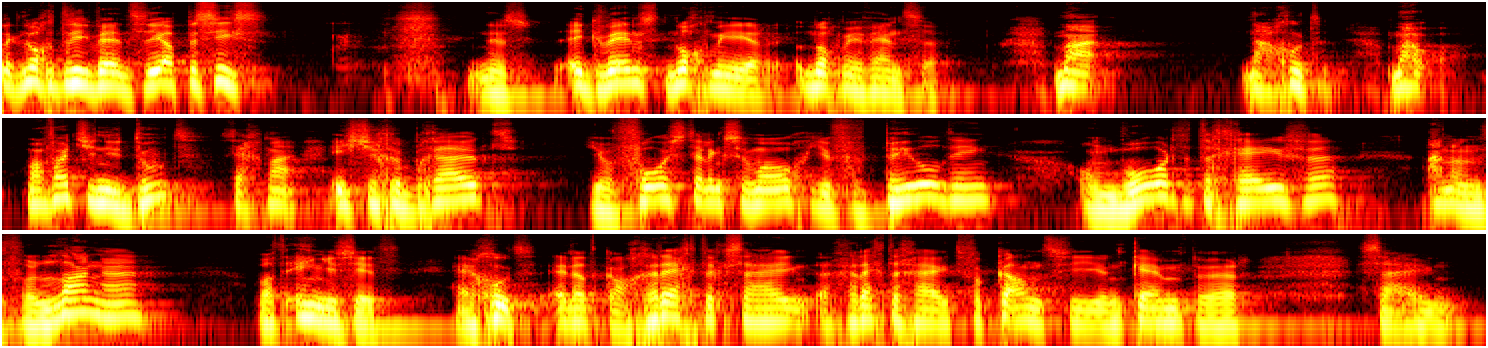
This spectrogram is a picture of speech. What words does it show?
ik nog drie wensen. Ja, precies. Dus ik wens nog meer, nog meer wensen. Maar, nou goed, maar, maar wat je nu doet, zeg maar, is je gebruikt je voorstellingsvermogen, je verbeelding, om woorden te geven aan een verlangen wat in je zit. En goed, en dat kan gerechtig zijn, gerechtigheid, vakantie, een camper zijn.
